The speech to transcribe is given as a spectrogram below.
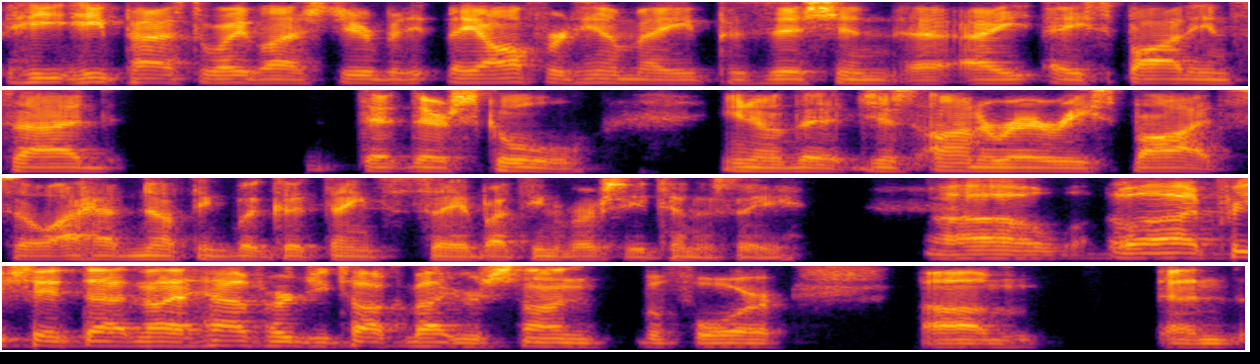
he he passed away last year, but they offered him a position, a a spot inside that their school, you know, that just honorary spot. So I have nothing but good things to say about the University of Tennessee. Oh well, I appreciate that, and I have heard you talk about your son before, um, and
